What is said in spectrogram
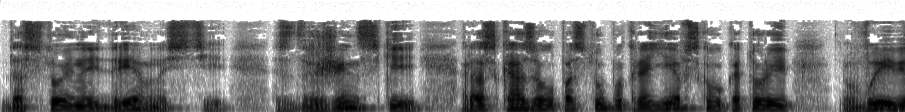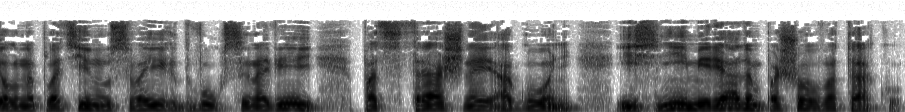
достойной древности. Сдржинский рассказывал поступок Раевского, который вывел на плотину своих двух сыновей под страшный огонь и с ними рядом пошел в атаку.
